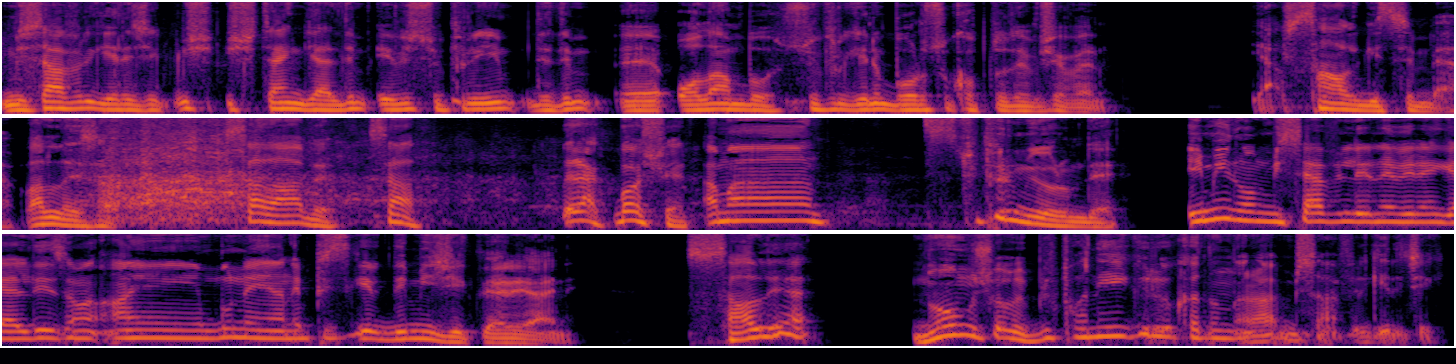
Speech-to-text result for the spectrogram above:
Misafir gelecekmiş işten geldim evi süpüreyim dedim. Ee, olan bu süpürgenin borusu koptu demiş efendim. Ya sal gitsin be vallahi sal. sal abi sal. Bırak boş ver aman süpürmüyorum de. Emin ol misafirlerine veren geldiği zaman ay bu ne yani pis gibi demeyecekler yani. Sal ya. Ne olmuş olur bir paniğe giriyor kadınlar abi misafir gelecek.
